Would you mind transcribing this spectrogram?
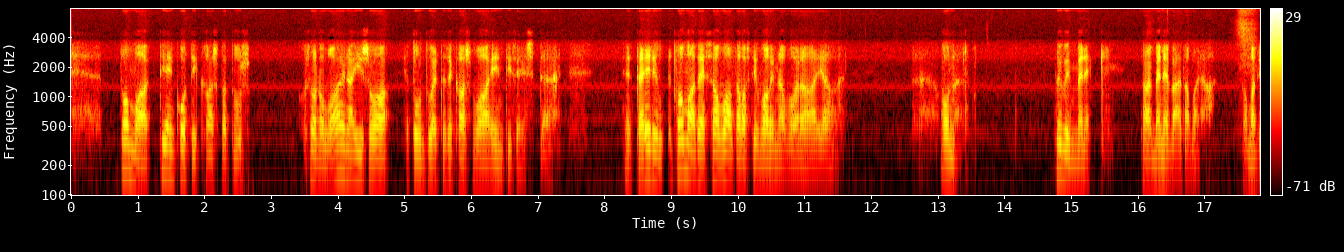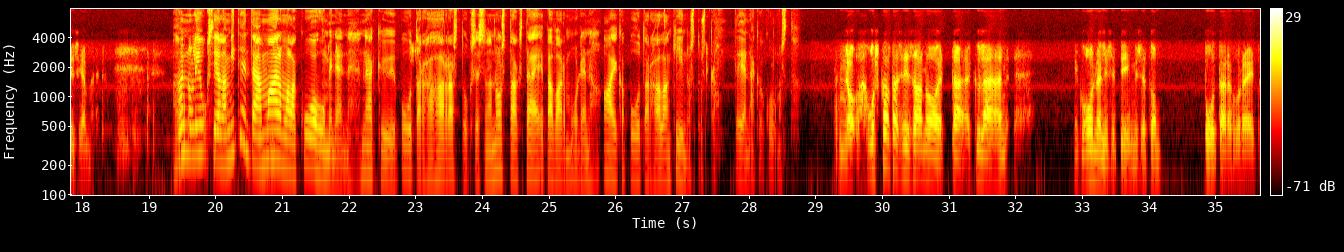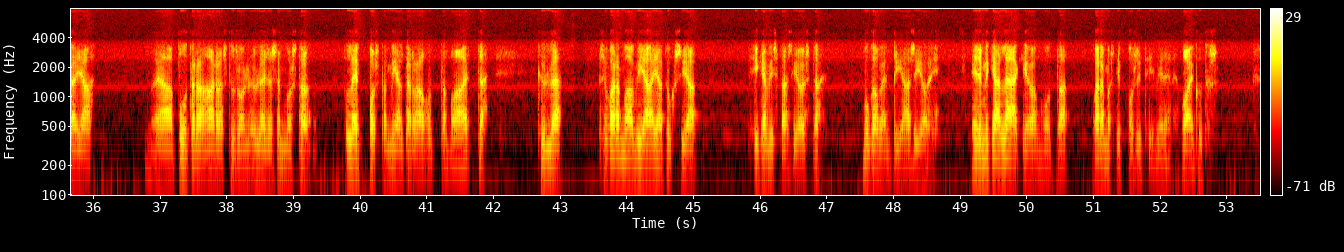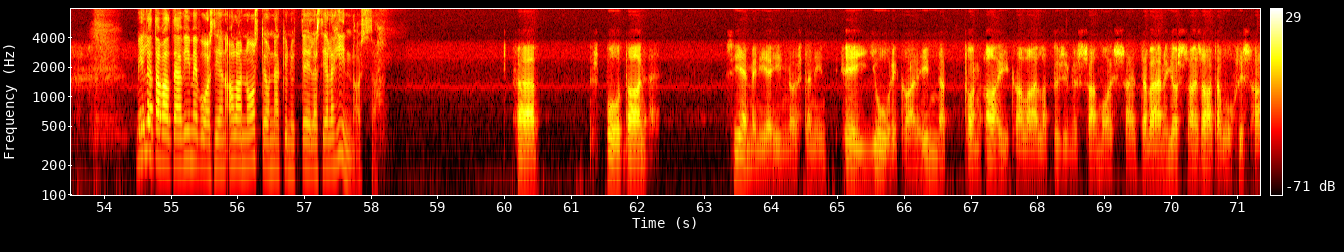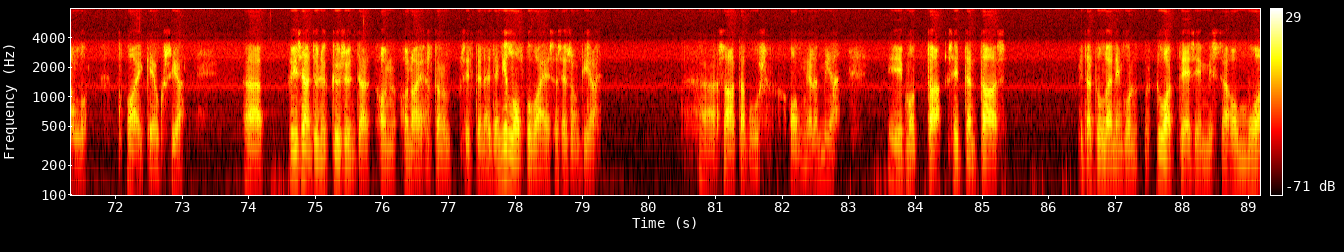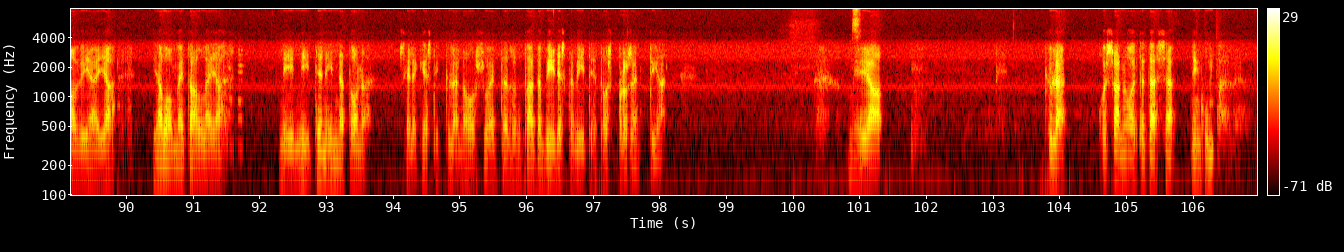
tomaattien kotikasvatus, se on ollut aina isoa ja tuntuu, että se kasvaa entisestään. Että eri, tomaateissa on valtavasti valinnanvaraa ja on hyvin menekki tai menevää tavaraa, tomatisiemenet. Hannu Liuksiala, miten tämä maailmalla kuohuminen näkyy puutarhaharrastuksessa? Nostaako tämä epävarmuuden aika puutarha kiinnostusta teidän näkökulmasta? No uskaltaisin sanoa, että kyllähän niin onnelliset ihmiset on puutarhureita ja, ja puutarhaharrastus on yleensä semmoista lepposta mieltä rauhoittavaa, että kyllä se varmaan vie ajatuksia ikävistä asioista mukavempiin asioihin. Ei se mikään lääke ole, mutta varmasti positiivinen vaikutus. Millä tavalla tämä viime vuosien alan noste on näkynyt teillä siellä hinnoissa? Ää, jos puhutaan siemenien hinnoista, niin ei juurikaan. Hinnat on aika lailla pysynyt samoissa, että vähän jossain saatavuuksissa ollut vaikeuksia. Ää, lisääntynyt kysyntä on, on aiheuttanut sitten etenkin loppuvaiheessa sesonkia ää, saatavuusongelmia. I, mutta sitten taas, mitä tulee niin kuin tuotteisiin, missä on muovia ja jalometalleja, niin niiden hinnat on selkeästi kyllä noussut, että sanotaan, että 5-15 prosenttia. Ja kyllä voisi sanoa, että tässä niin kuin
